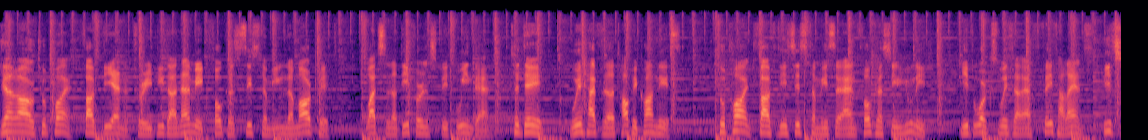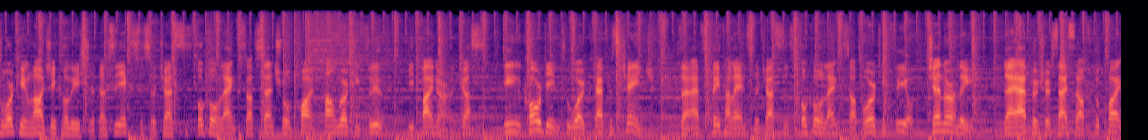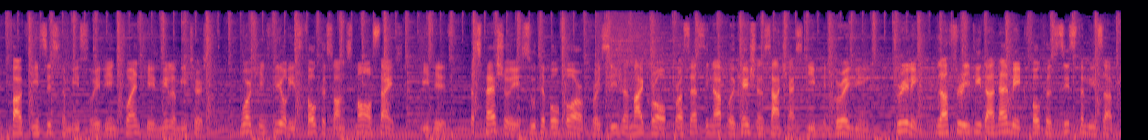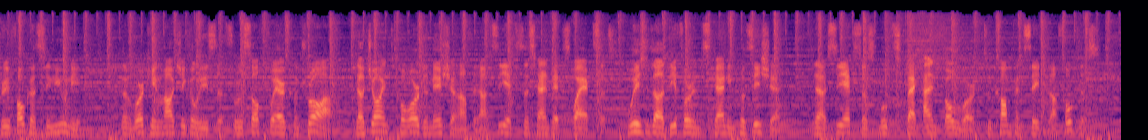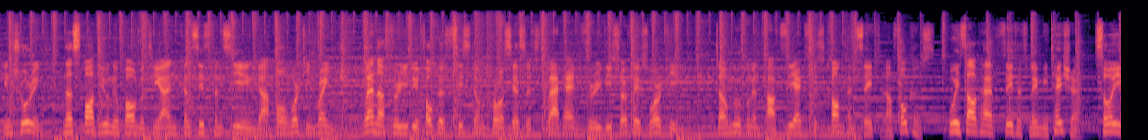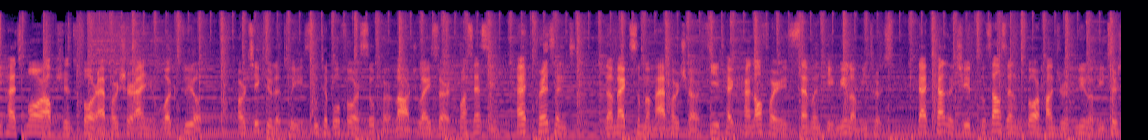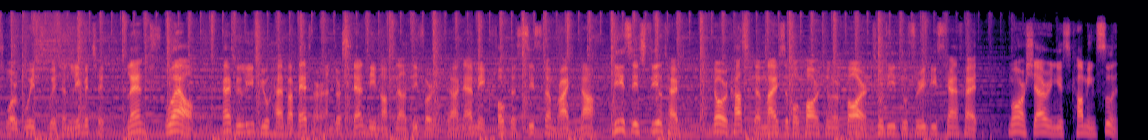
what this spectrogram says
There are 2.5D and 3D dynamic focus system in the market. What's the difference between them? Today, we have the topic on this. 2.5D system is an focusing unit. It works with an f-theta lens. Its working logical is the ZX suggests focal length of central point on working field. It binary adjusts. In according to work depth change, the f-theta lens adjusts focal length of working field. Generally, the aperture size of 2.5D system is within 20 millimeters. Working field is focused on small size. It is especially suitable for precision microprocessing applications such as deep engraving, drilling. The 3D dynamic focus system is a pre-focusing unit. The working logical is through software control the joint coordination of the Z-axis and XY axis. With the different standing position, the Z-axis moves back and forward to compensate the focus ensuring the spot uniformity and consistency in the whole working range. When a 3D focus system processes flat and 3D surface working, the movement of the axis compensates the focus without have theta limitation, so it has more options for aperture and work field, particularly suitable for super large laser processing. At present, the maximum aperture Tech can offer is 70 millimeters that can achieve 2400 millimeters work width with unlimited length. Well, I believe you have a better understanding of the different dynamic focus system right now. This is FEELTEK, your customizable partner for 2D to 3D scan head. More sharing is coming soon.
